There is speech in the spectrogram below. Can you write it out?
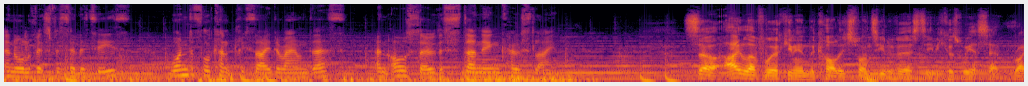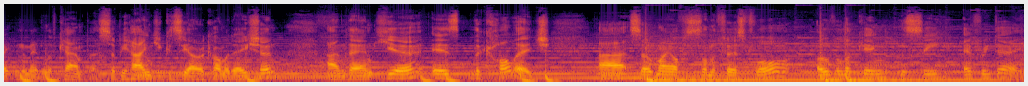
and all of its facilities, wonderful countryside around us, and also the stunning coastline. So I love working in the College Swansea University because we are set right in the middle of campus. So behind you can see our accommodation and then here is the college. Uh, so my office is on the first floor overlooking the sea every day.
